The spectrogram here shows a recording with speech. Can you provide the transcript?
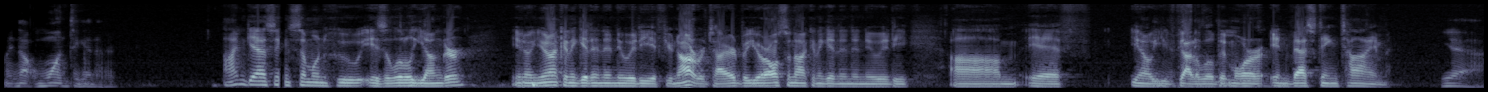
Might not want to get it. I'm guessing someone who is a little younger. You know, you're not going to get an annuity if you're not retired, but you're also not going to get an annuity um, if you know you've got a little bit more investing time. Yeah.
